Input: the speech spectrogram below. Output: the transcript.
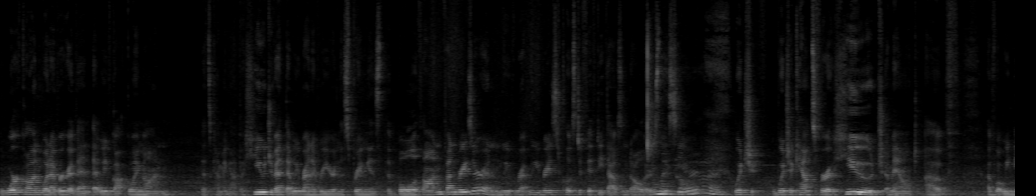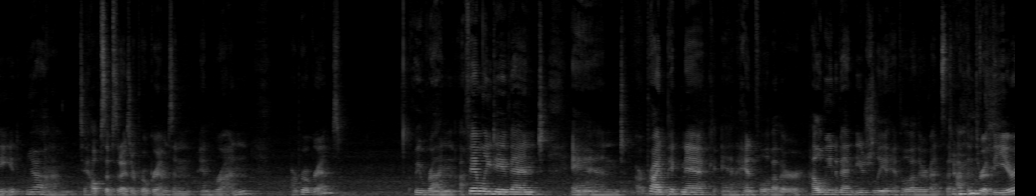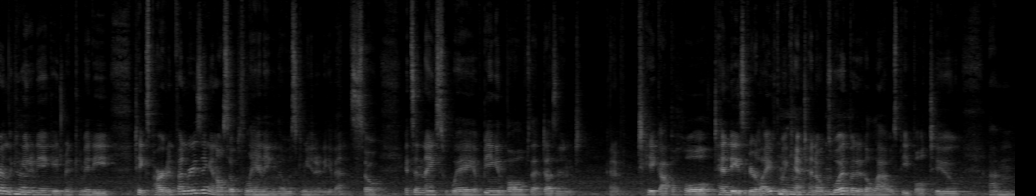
work on whatever event that we've got going on that's coming up. A huge event that we run every year in the spring is the Bowl-a-thon fundraiser, and we ra- we raised close to fifty thousand dollars Oh this year, which which accounts for a huge amount of of what we need Yeah. um, to help subsidize our programs and, and run our programs. We run a family day event and our pride picnic and a handful of other Halloween event, usually a handful of other events that happen throughout the year. And the Yeah. community engagement committee takes part in fundraising and also planning those community events. So it's a nice way of being involved that doesn't kind of take up a whole 10 days of your life the way Mhm. Camp 10 Oaks Mhm. would, but it allows people to um,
